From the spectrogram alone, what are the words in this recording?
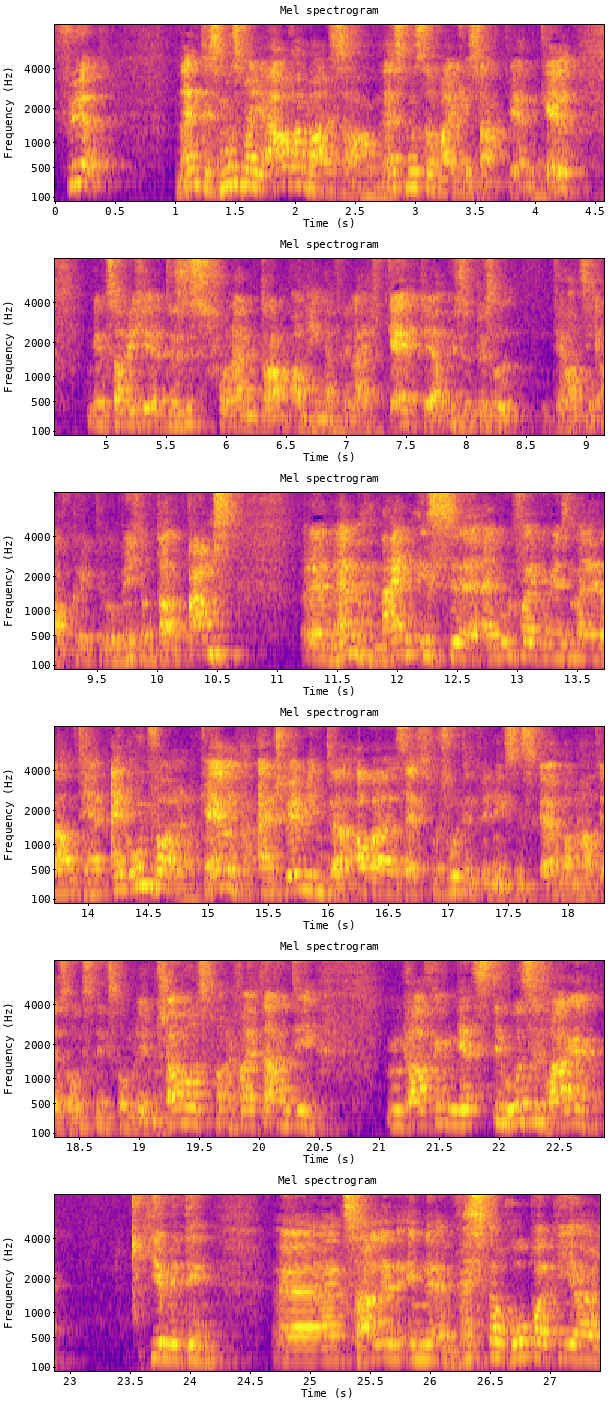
führt. Nein, das muss man ja auch einmal sagen. Ne? Das muss einmal gesagt werden. Gell? Jetzt habe ich, äh, das ist von einem Trump-Anhänger vielleicht, gell? Der ist ein bisschen, der hat sich aufgeregt über mich und dann BAMS! Äh, nein, nein, ist äh, ein Unfall gewesen, meine Damen und Herren. Ein Unfall, gell? Ein schwerwiegender, aber selbst verschuldet wenigstens, gell? Man hat ja sonst nichts vom Leben. Schauen wir uns mal weiter an die Grafiken. Jetzt die große Frage hier mit den äh, Zahlen in Westeuropa, die ja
